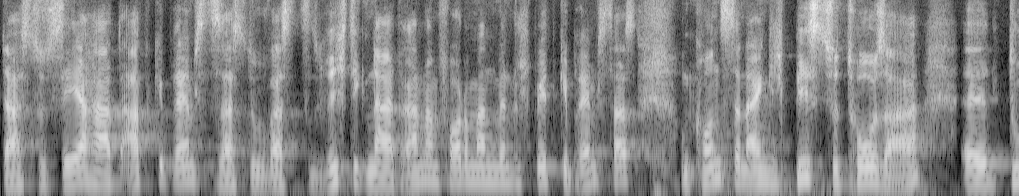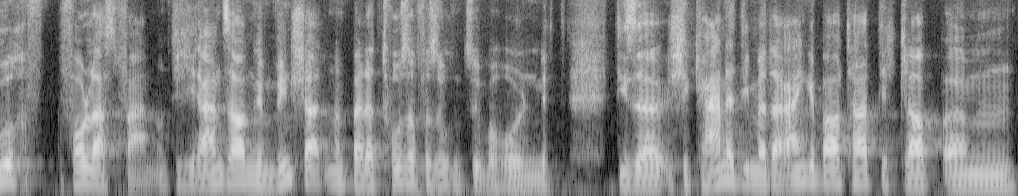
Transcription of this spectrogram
da hast du sehr hart abgebremst. Das heißt, du warst richtig nahe dran am Vordermann, wenn du spät gebremst hast und konntest dann eigentlich bis zu Tosa äh, durch Volllast fahren und dich ransaugen im Windschatten und bei der Tosa versuchen zu überholen. Mit dieser Schikane, die man da reingebaut hat, ich glaube, ähm,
